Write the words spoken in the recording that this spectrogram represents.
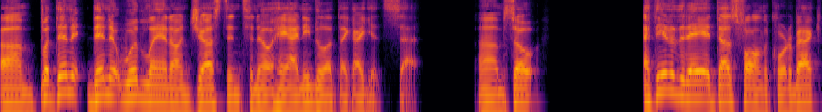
Um, but then it, then it would land on Justin to know, hey, I need to let that guy get set. Um, so at the end of the day, it does fall on the quarterback.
